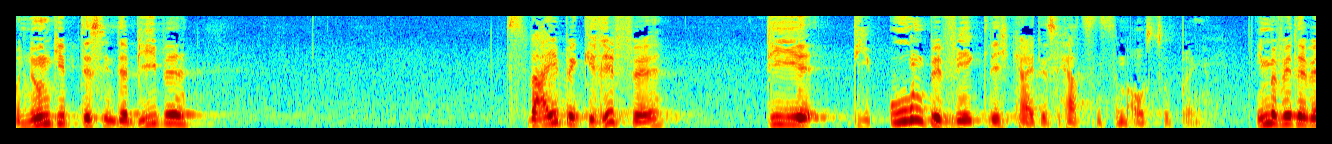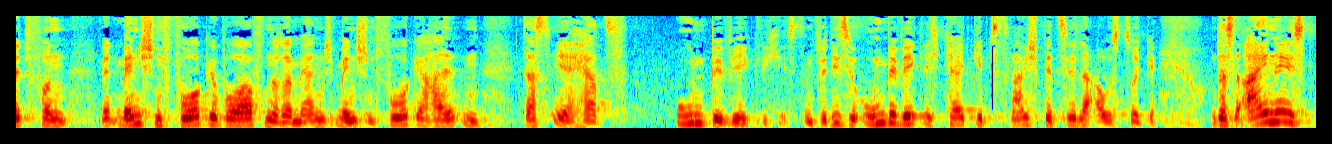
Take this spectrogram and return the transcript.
Und nun gibt es in der Bibel zwei Begriffe, die die Unbeweglichkeit des Herzens zum Ausdruck bringen. Immer wieder wird von wird Menschen vorgeworfen oder Menschen vorgehalten, dass ihr Herz unbeweglich ist. Und für diese Unbeweglichkeit gibt es zwei spezielle Ausdrücke. Und das eine ist,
